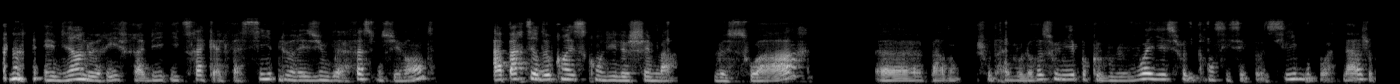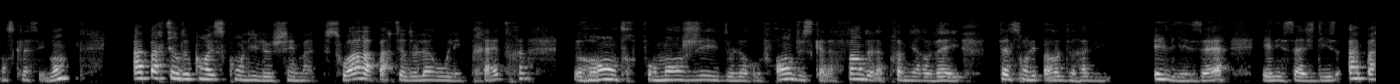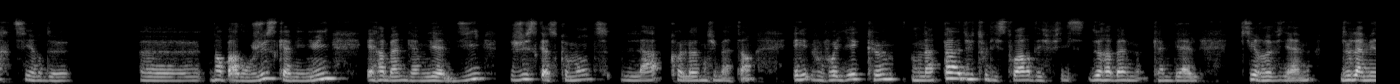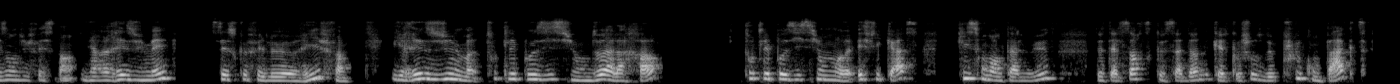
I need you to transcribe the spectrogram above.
Eh bien, le Rif Rabbi Yitzhak Al-Fassi le résume de la façon suivante. À partir de quand est-ce qu'on lit le schéma Le soir? Euh, pardon, je voudrais vous le ressouligner pour que vous le voyez sur l'écran si c'est possible. Voilà, je pense que là c'est bon. À partir de quand est-ce qu'on lit le schéma le soir? À partir de l'heure où les prêtres rentrent pour manger de leur offrande jusqu'à la fin de la première veille. Telles sont les paroles de Rabbi Eliezer. Et les sages disent à partir de euh, non, pardon, jusqu'à minuit. Et Rabban Gamliel dit jusqu'à ce que monte la colonne du matin. Et vous voyez que on n'a pas du tout l'histoire des fils de Rabban Gamliel qui reviennent de la maison du festin. Il y a un résumé, c'est ce que fait le RIF. Il résume toutes les positions de Halacha, toutes les positions euh, efficaces qui sont dans le Talmud, de telle sorte que ça donne quelque chose de plus compact.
